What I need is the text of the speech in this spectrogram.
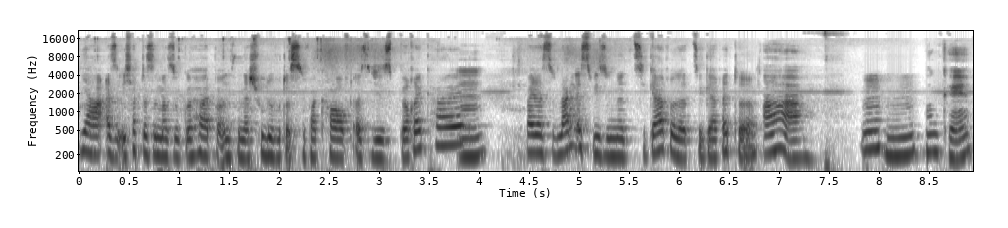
Ja, also ich habe das immer so gehört, bei uns in der Schule wird das so verkauft. Also dieses Börek halt, mhm. weil das so lang ist wie so eine Zigarre oder Zigarette. Ah. Mhm. Okay.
